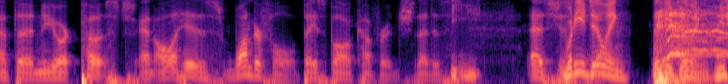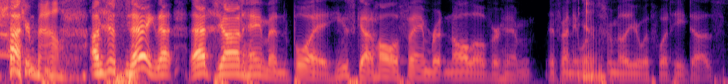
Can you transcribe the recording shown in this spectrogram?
at the New York Post and all his wonderful baseball coverage that is as just What are you doing? What are you doing? You shut your mouth. I'm just saying that that Jon Heyman, boy, he's got Hall of Fame written all over him. If anyone's familiar with what he does,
